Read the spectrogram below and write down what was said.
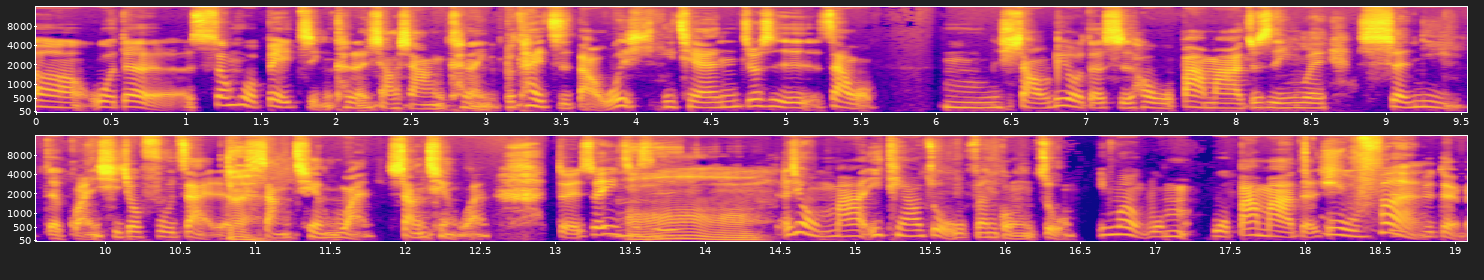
呃，我的生活背景可能小翔可能也不太知道，我以前。就是在我嗯小六的时候，我爸妈就是因为生意的关系就负债了上千万，上千万。对，所以其实，哦、而且我妈一天要做五份工作，因为我我爸妈的五份，对对，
